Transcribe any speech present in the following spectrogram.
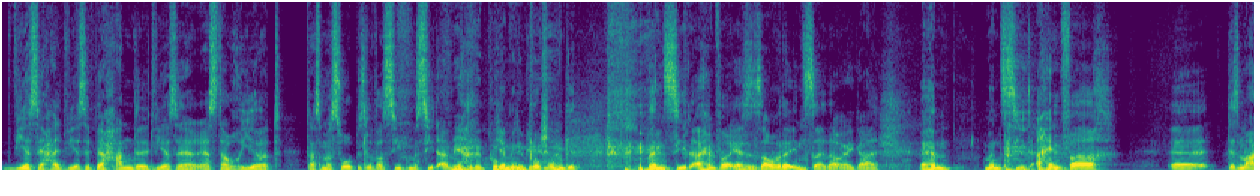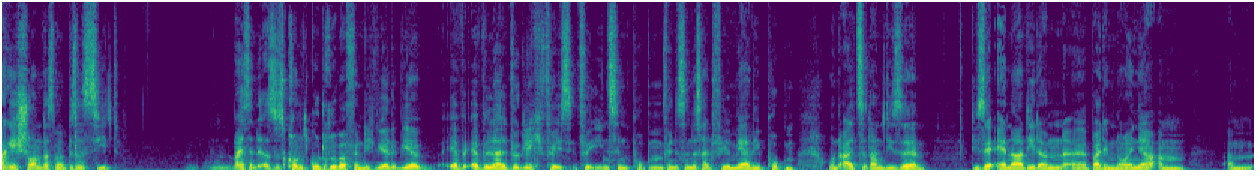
wie er sie halt, wie er sie behandelt, wie er sie restauriert, dass man so ein bisschen was sieht. Man sieht einfach, mit hier mit den Puppen umgeht. man sieht einfach, er ist sauber der Insider, aber egal. Ähm, man sieht einfach äh, das mag ich schon, dass man ein bisschen sieht, weiß nicht, also es kommt gut rüber, finde ich. Wie er, wie er, er, will halt wirklich, für, für ihn sind Puppen, finde sind es halt viel mehr wie Puppen. Und als er dann diese, diese Anna, die dann äh, bei dem neuen Jahr am, am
